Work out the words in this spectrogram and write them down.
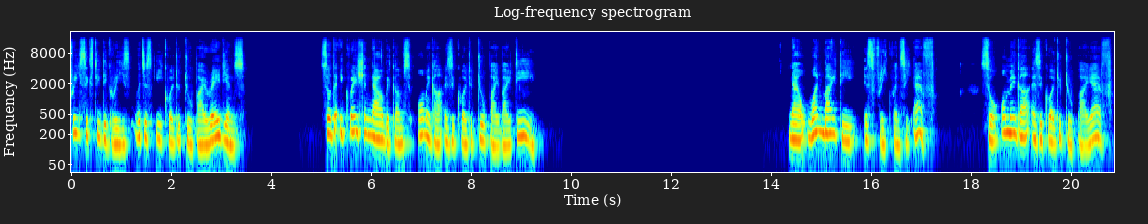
360 degrees which is equal to 2 pi radians. So the equation now becomes omega is equal to 2 pi by t. Now 1 by t is frequency f. So omega is equal to 2 pi f.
